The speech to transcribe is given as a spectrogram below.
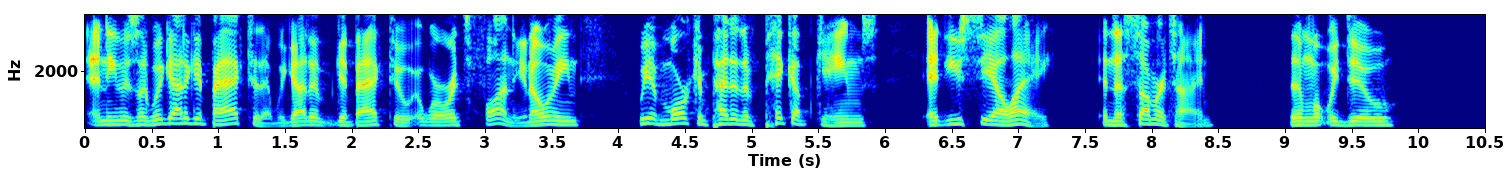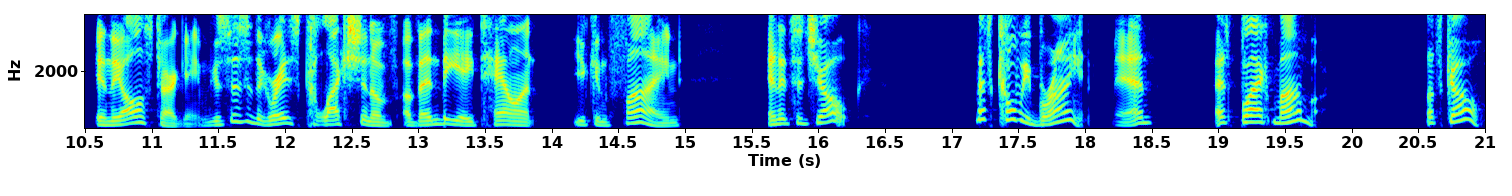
and he was like, "We got to get back to that. We got to get back to where it's fun." You know, what I mean, we have more competitive pickup games at UCLA in the summertime than what we do in the All Star game because this is the greatest collection of of NBA talent you can find, and it's a joke. That's Kobe Bryant, man. That's Black Mamba. Let's go.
